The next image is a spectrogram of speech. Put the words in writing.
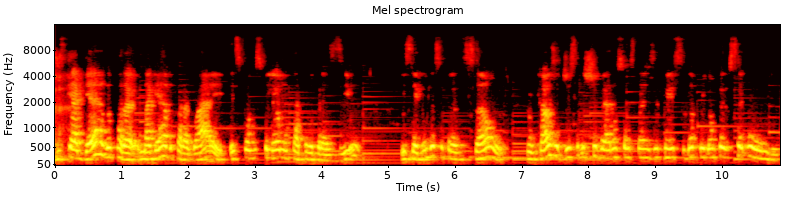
diz que a guerra do na Guerra do Paraguai, esse povo escolheu lutar pelo Brasil, e segundo essa tradição, por causa disso, eles tiveram suas terras reconhecidas por Dom Pedro II,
